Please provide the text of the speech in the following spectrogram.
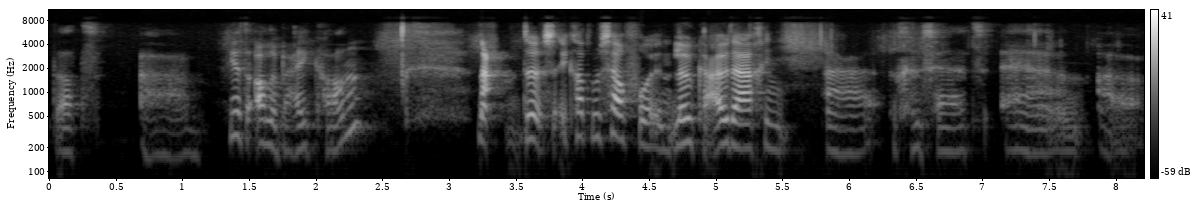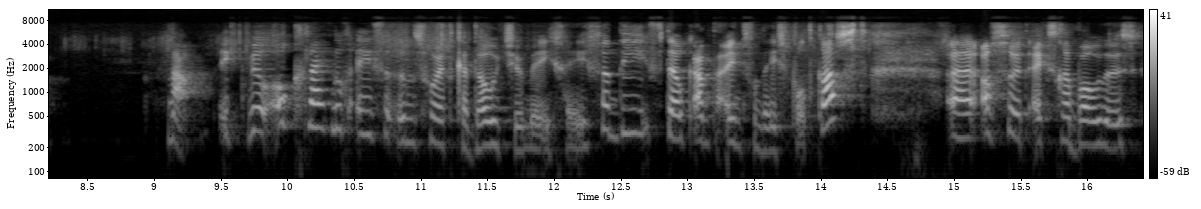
dat uh, je het allebei kan? Nou, dus ik had mezelf voor een leuke uitdaging uh, gezet. En nou, ik wil ook gelijk nog even een soort cadeautje meegeven. Die vertel ik aan het eind van deze podcast. als soort extra bonus.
